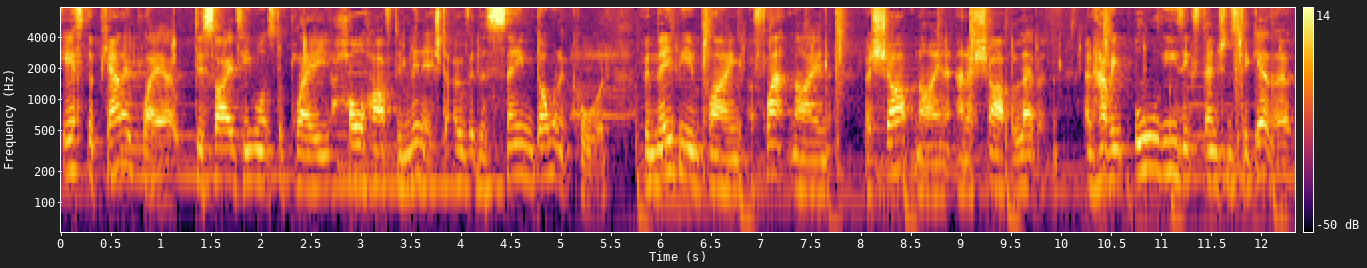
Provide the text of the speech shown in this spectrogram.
if the piano player decides he wants to play whole half diminished over the same dominant chord, then they'd be implying a flat 9, a sharp 9 and a sharp 11. And having all these extensions together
